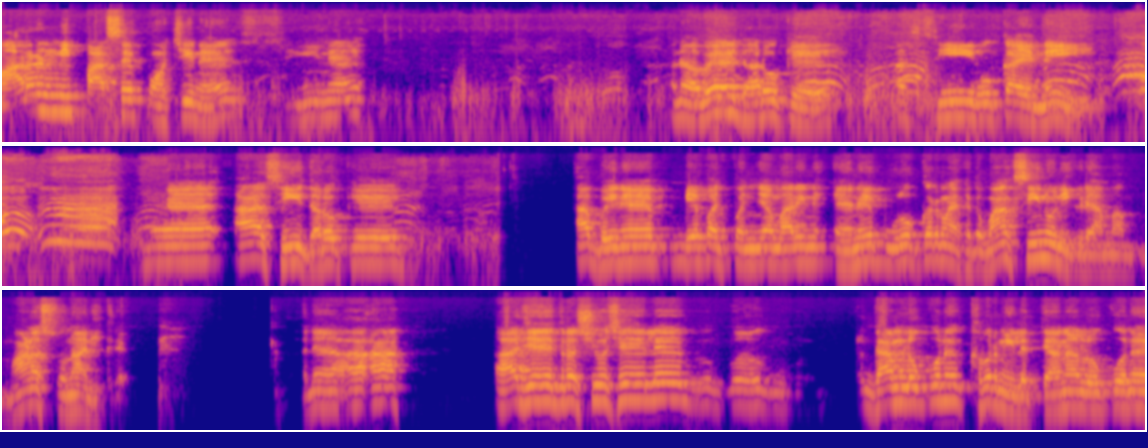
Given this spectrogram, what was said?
મારણની પાસે પહોંચીને સિંહને અને હવે ધારો કે આ સિંહ રોકાય નહીં આ સિંહ ધારો કે આ ભાઈને બે પાંચ પંજા મારીને એને પૂરો કરી નાખે તો વાંક સીનો નીકળે, આમાં માણસો ના નીકળે. અને આ આ જે દ્રશ્યો છે એટલે ગામ લોકોને ખબર નહીં, એટલે ત્યાંના લોકોને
